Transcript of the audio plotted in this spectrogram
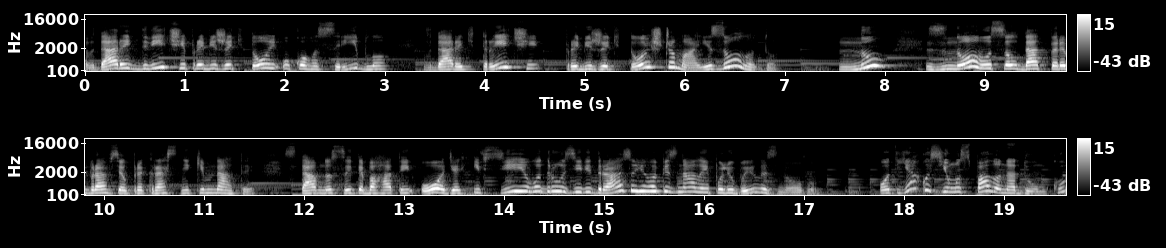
Вдарить двічі, прибіжить той, у кого срібло, вдарить тричі, прибіжить той, що має золото. Ну, знову солдат перебрався в прекрасні кімнати, став носити багатий одяг, і всі його друзі відразу його пізнали і полюбили знову. От якось йому спало на думку.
